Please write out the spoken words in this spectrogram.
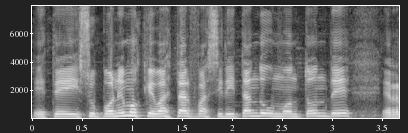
este, y suponemos que va a estar facilitando un montón de herramientas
